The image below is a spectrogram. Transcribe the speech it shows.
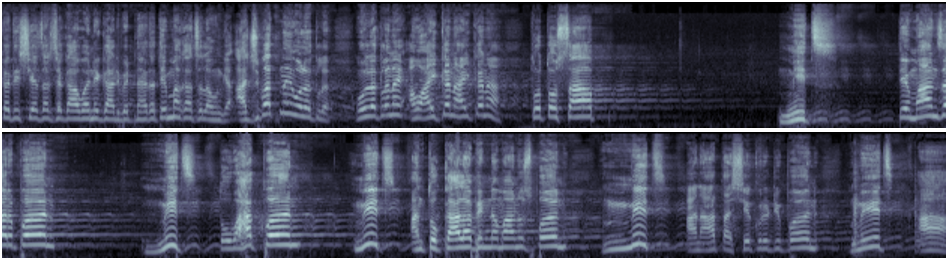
कधी शेजारच्या गावाने गाठ भेट नाही तर ते मगाचं लावून घ्या. अजिबात नाही ओळखलं. ओळखलं नाही? अहो ऐका ना ऐका ना. तो तो साप मीच. ते मांजर पण मीच. तो वाघ पण मीच. आणि तो काला भिन्न माणूस पण मीच. आणि आता सिक्युरिटी पण मीच. आ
